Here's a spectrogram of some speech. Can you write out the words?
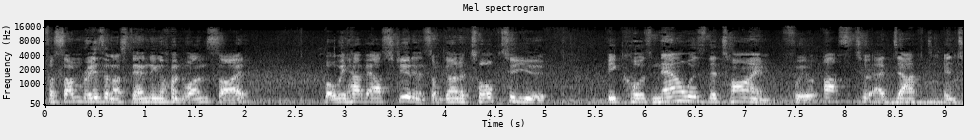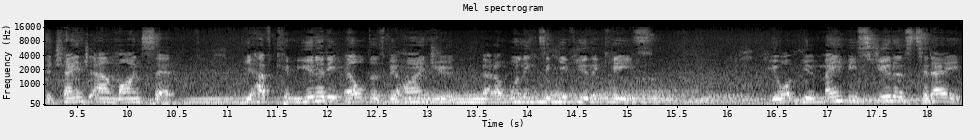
for some reason, are standing on one side, but we have our students. I'm going to talk to you because now is the time for us to adapt and to change our mindset. You have community elders behind you that are willing to give you the keys. You, you may be students today,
